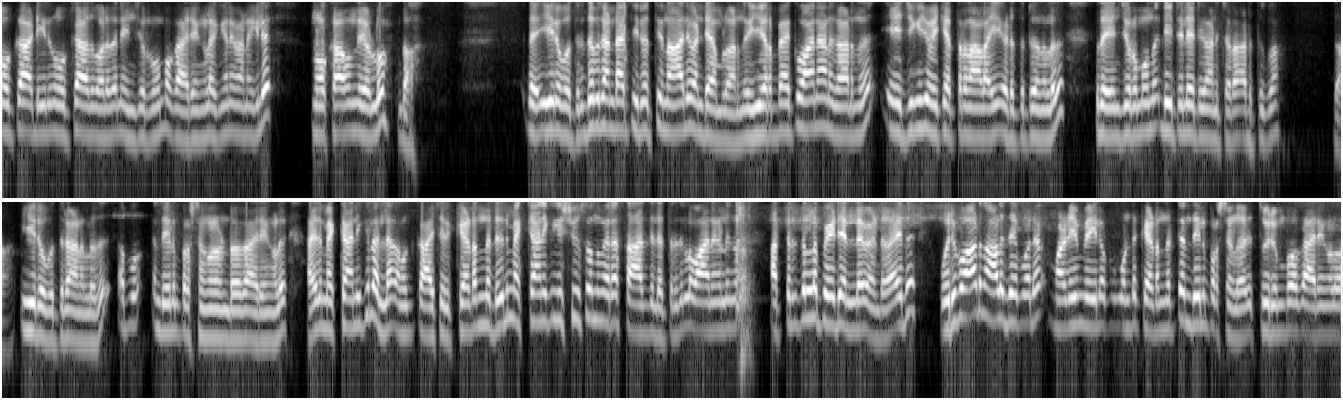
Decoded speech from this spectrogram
നോക്കുക അടിയിൽ നോക്കുക അതുപോലെ തന്നെ എഞ്ചിൻ റൂമോ കാര്യങ്ങളോ എങ്ങനെ വേണമെങ്കിൽ നോക്കാവുന്നതേ ഉള്ളൂ. ഇതാ ഈ രൂപത്തിൽ ഇത് രണ്ടായിരത്തി ഇരുപത്തി നാല് വണ്ടി നമ്മൾ കാണുന്നത്. ഇയർ ബാക്ക് വാനാണ് കാണുന്നത്. ഏജിങ് ചോദിക്കുക എത്ര നാളായി എടുത്തിട്ട് എന്നുള്ളത്. ഇത് എഞ്ചിൻ റൂമൊന്ന് ഡീറ്റെയിൽ ആയിട്ട് കാണിച്ചാൽ അടുത്തുക ഇതാ ഈ രൂപത്തിലാണുള്ളത്. അപ്പോൾ എന്തെങ്കിലും പ്രശ്നങ്ങളുണ്ടോ കാര്യങ്ങൾ അതായത് മെക്കാനിക്കലല്ല നമുക്ക് കാഴ്ച കിടന്നിട്ട് ഇതിന് മെക്കാനിക്കൽ ഇഷ്യൂസ് ഒന്നും വരാൻ സാധ്യതയില്ല. അത്തരത്തിലുള്ള വാഹനങ്ങൾ അത്തരത്തിലുള്ള പേടിയല്ല വേണ്ടത്. അതായത് ഒരുപാട് നാൾ ഇതേപോലെ മഴയും വെയിലൊക്കെ കൊണ്ട് കിടന്നിട്ട് എന്തെങ്കിലും പ്രശ്നങ്ങൾ അതായത് തുരുമ്പോ കാര്യങ്ങളോ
